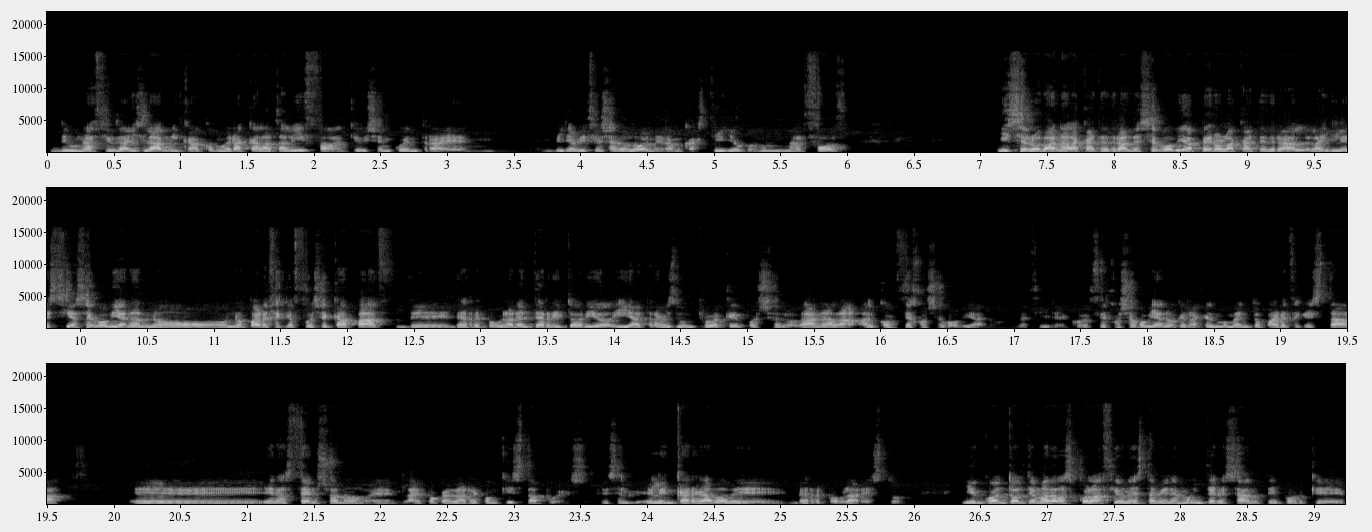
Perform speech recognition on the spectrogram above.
de una ciudad islámica como era Calataliza, que hoy se encuentra en, en Villaviciosa de Odón, era un castillo con un alfoz, y se lo dan a la Catedral de Segovia, pero la catedral, la iglesia segoviana no, parece que fuese capaz de, repoblar el territorio y a través de un trueque pues se lo dan al Consejo Segoviano. Es decir, el Consejo Segoviano, que en aquel momento parece que está eh, en ascenso, ¿no? En la época de la Reconquista, pues es el, encargado de, repoblar esto. Y en cuanto al tema de las colaciones, también es muy interesante porque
